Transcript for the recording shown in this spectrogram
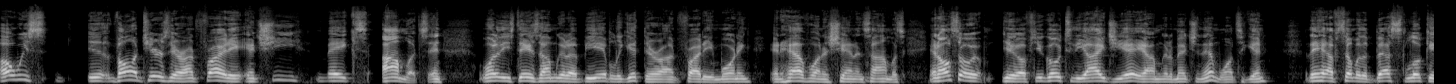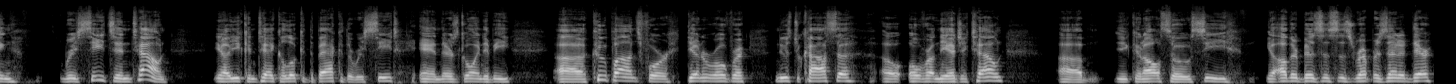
always uh, volunteers there on Friday, and she makes omelets. And one of these days, I'm going to be able to get there on Friday morning and have one of Shannon's omelets. And also, you know, if you go to the IGA, I'm going to mention them once again. They have some of the best looking receipts in town. You know, you can take a look at the back of the receipt, and there's going to be uh, coupons for dinner over at Nuestra Casa uh, over on the edge of town. Uh, you can also see you know, other businesses represented there.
